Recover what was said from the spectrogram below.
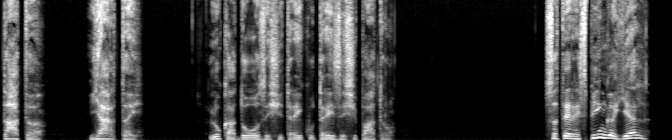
Tată, iartă-i! Luca 23 cu 34 să te respingă el?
